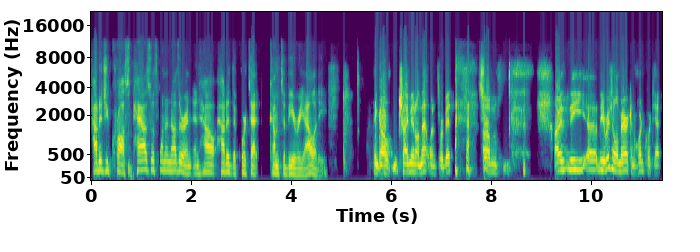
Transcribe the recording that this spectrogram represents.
how did you cross paths with one another and, and how how did the quartet come to be a reality? I think I'll chime in on that one for a bit. sure. Um, the uh, the original American Horn Quartet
